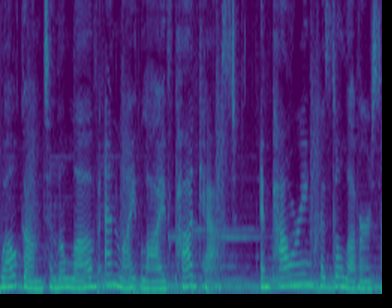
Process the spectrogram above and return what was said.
Welcome to the Love and Light Live podcast, empowering crystal lovers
